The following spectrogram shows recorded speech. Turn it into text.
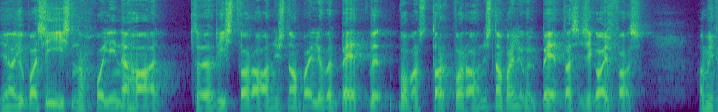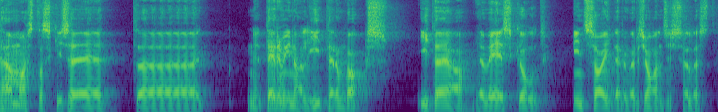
Ja juba siis noh, oli näha, et riistvara on üsna palju veel beet-, vabandust, tarkvara on üsna palju veel beetas, isegi alfas. aga mind hämmastaski see, et äh, terminal, ITERM kaks IDEA ja VS Code, insider versioon siis sellest.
